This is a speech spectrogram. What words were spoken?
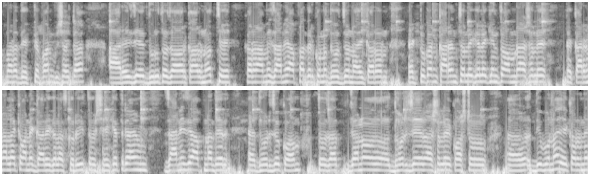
আপনারা দেখতে পান বিষয়টা। আর এই যে দ্রুত যাওয়ার কারণ হচ্ছে, কারণ আমি জানি আপনাদের কোনো ধৈর্য নাই, কারণ একটুখান কারেন্ট চলে গেলে কিন্তু আমরা আসলে কারেন্ট আলাকে অনেক গালিগালাজ করি। তো সেই ক্ষেত্রে আমি জানি যে আপনাদের ধৈর্য কম। তো যেন ধৈর্যের আসলে কষ্ট দিব না এই কারণে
